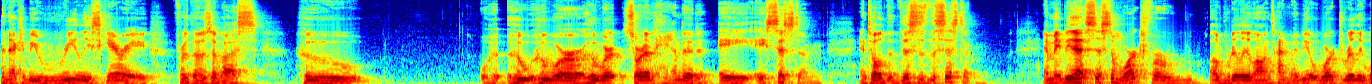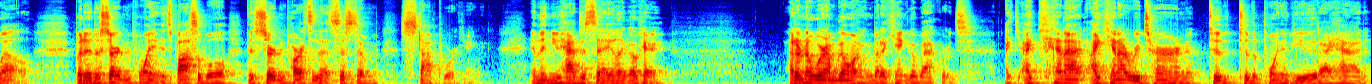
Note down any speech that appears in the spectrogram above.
And that can be really scary for those of us who who who were who were sort of handed a, a system and told that this is the system and maybe that system worked for a really long time. Maybe it worked really well. But at a certain point, it's possible that certain parts of that system stopped working. And then you had to say, like, okay, I don't know where I'm going, but I can't go backwards. I, cannot I cannot return to, to the point of view that I had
